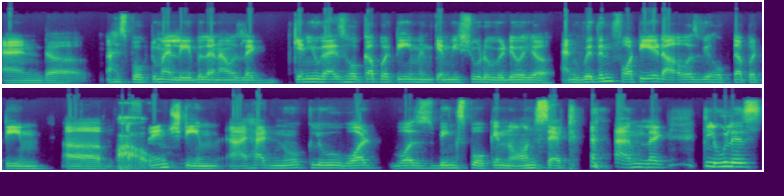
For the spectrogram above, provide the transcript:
And uh, I spoke to my label and I was like, can you guys hook up a team and can we shoot a video here? And within 48 hours, we hooked up a team, uh, wow. a French team. I had no clue what was being spoken on set. I'm like clueless.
